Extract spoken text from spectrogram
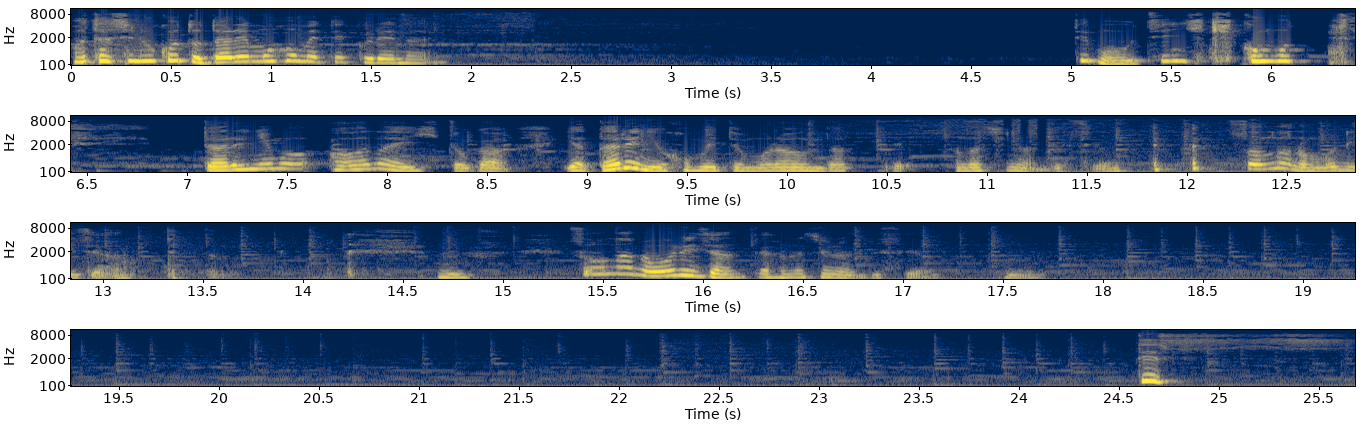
私のこと誰も褒めてくれない。でもうちに引きこもって誰にも会わない人が、いや、誰に褒めてもらうんだって話なんですよね。そんなの無理じゃんって。うん、そんなの無理じゃんって話なんですよ。うんです。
